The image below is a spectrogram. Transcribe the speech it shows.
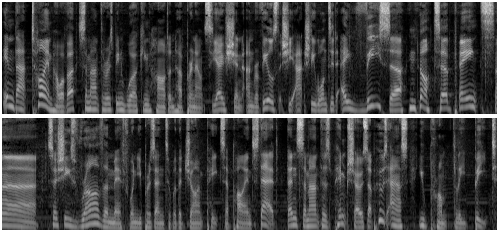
In that time, however, Samantha has been working hard on her pronunciation and reveals that she actually wanted a visa, not a pizza. So she's rather miffed when you present her with a giant pizza pie instead. Then Samantha's pimp shows up, whose ass you promptly beat,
